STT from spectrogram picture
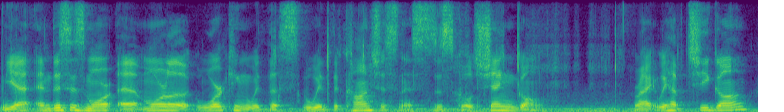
Yeah, and this is more uh, more working with this with the consciousness. This is called Shen Gong, right? We have Qi Gong,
